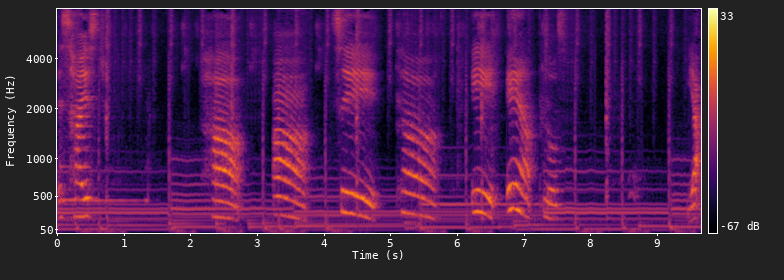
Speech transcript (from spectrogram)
Es heißt H A C K E R plus. Ja.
